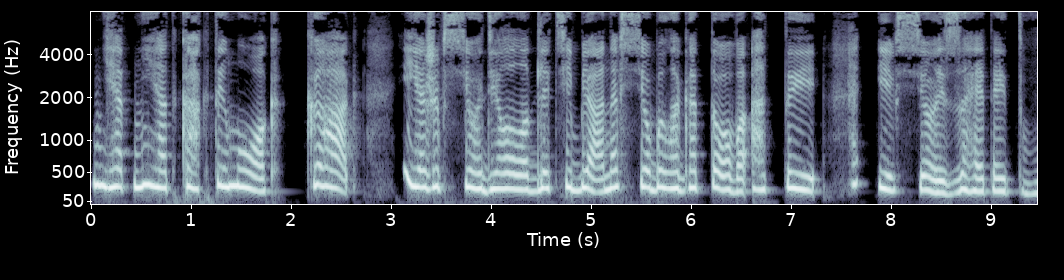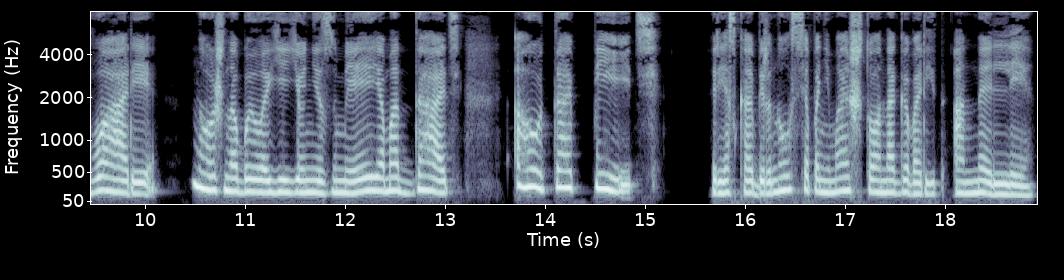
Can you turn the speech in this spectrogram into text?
Нет, нет! Как ты мог? Как? Я же все делала для тебя, на все была готова, а ты... И все из-за этой твари. Нужно было ее не змеям отдать, а утопить. Резко обернулся, понимая, что она говорит о Нелли.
